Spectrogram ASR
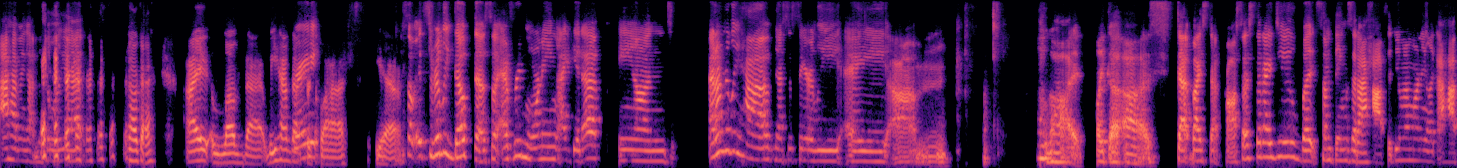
I haven't gotten the pillow yet. okay, I love that. We have that right? for class. Yeah. So it's really dope though. So every morning I get up and I don't really have necessarily a um oh god like a, step-by-step process that I do, but some things that I have to do in my morning, like I have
